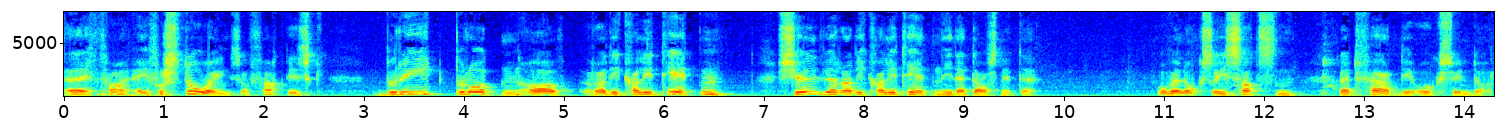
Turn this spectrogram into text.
er ei forståing som faktisk bryter brodden av radikaliteten, selve radikaliteten i dette avsnittet. Og vel også i satsen 'rettferdig og synder'.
